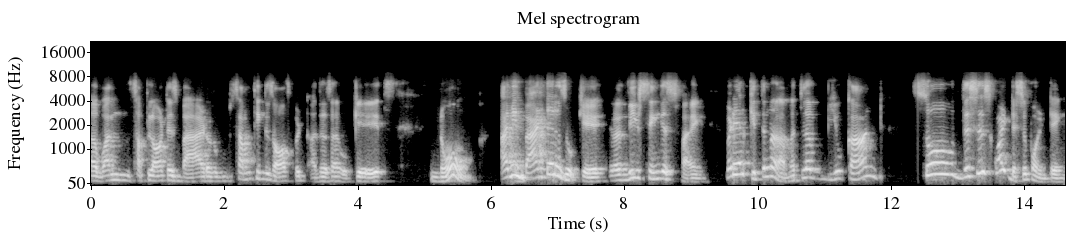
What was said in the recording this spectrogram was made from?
uh, one subplot is bad, or something is off, but others are okay. It's no. I mean, banter is okay. Ranveer Singh is fine, but yaar, kitna? Matlab, you can't. So this is quite disappointing.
